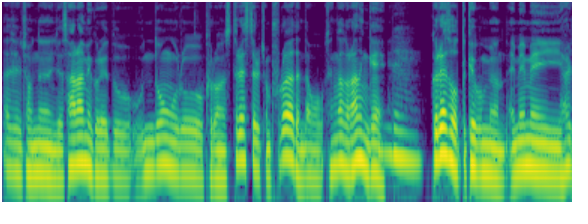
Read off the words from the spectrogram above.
사실 저는 이제 사람이 그래도 운동으로 그런 스트레스를 좀 풀어야 된다고 생각을 하는 게 네. 그래서 어떻게 보면 MMA 할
